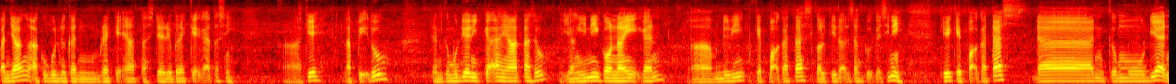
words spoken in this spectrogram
Panjang Aku gunakan bracket yang atas Dia ada bracket kat atas ni ha, Okay Lapik tu. Dan kemudian ikat lah yang atas tu. Yang ini kau naikkan. Ha, Benda ni kepak ke atas Kalau tidak disangkut kat sini. Okay kepak ke atas. Dan kemudian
